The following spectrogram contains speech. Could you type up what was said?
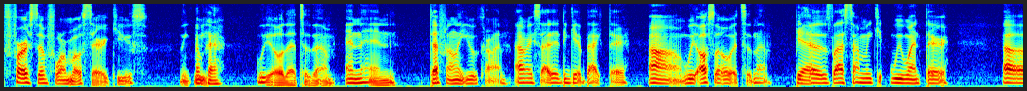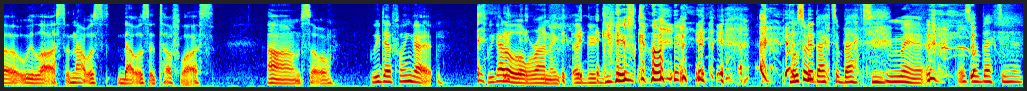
first and foremost Syracuse. I think we, Okay. we owe that to them, and then definitely UConn. I'm excited to get back there. Um, we also owe it to them Yeah. because last time we we went there, uh, we lost, and that was that was a tough loss. Um, so we definitely got we got a little run of, of good games coming. those are back to back too Man, those are back to back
